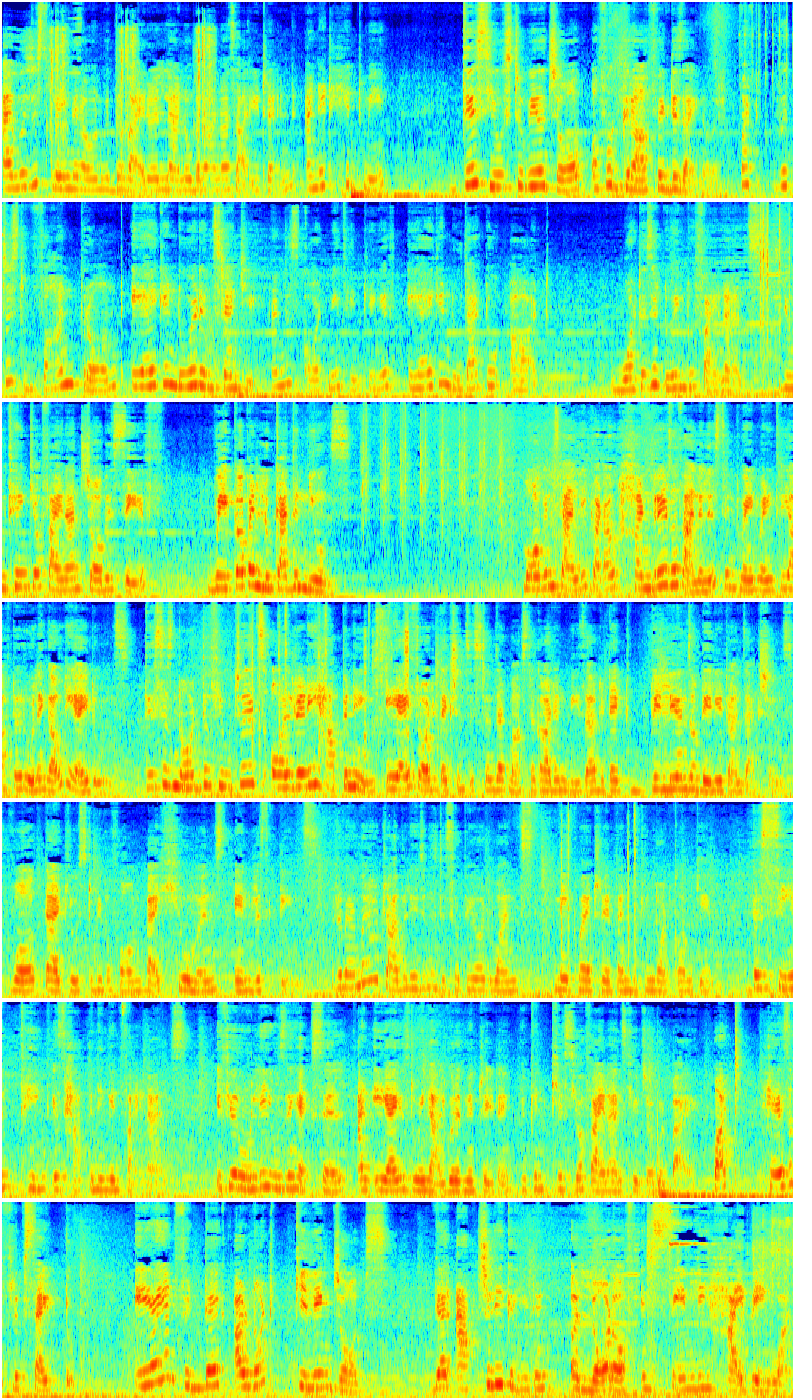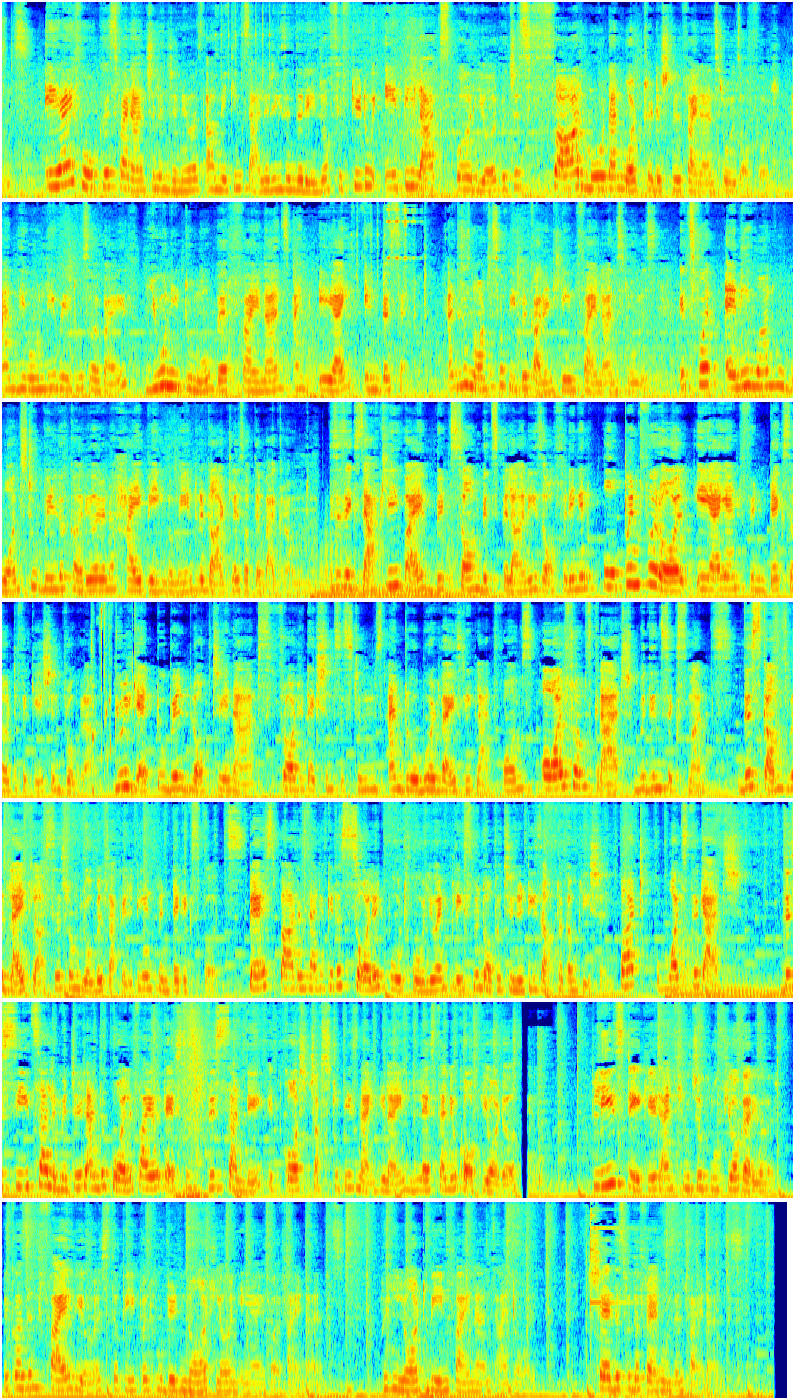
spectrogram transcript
I was just playing around with the viral nano banana sari trend and it hit me. This used to be a job of a graphic designer. But with just one prompt, AI can do it instantly. And this got me thinking if AI can do that to art, what is it doing to finance? You think your finance job is safe? Wake up and look at the news. Morgan Stanley cut out hundreds of analysts in 2023 after rolling out AI tools. This is not the future, it's already happening. AI fraud detection systems at MasterCard and Visa detect billions of daily transactions, work that used to be performed by humans in risk teams. Remember how travel agents disappeared once MakeMyTrip and Booking.com came? The same thing is happening in finance. If you're only using Excel and AI is doing algorithmic trading, you can kiss your finance future goodbye. But here's a flip side too. AI and fintech are not killing jobs. They're actually creating a lot of insanely high paying ones. AI focused financial engineers are making salaries in the range of 50 to 80 lakhs per year, which is far more than what traditional finance roles offer. And the only way to survive, you need to know where finance and AI intersect. And this is not just for people currently in finance roles, it's for anyone who wants to build a career in a high paying domain, regardless of their background. This is exactly why Bitsom Bits Pilani is offering an open for all AI and fintech certification program. You'll get to build blockchain apps, fraud detection systems, and robo advisory platforms all from scratch within six months. This comes with live classes from global faculty and fintech experts. Best part is that you get a solid portfolio and placement opportunities after completion. But what's the catch? The seats are limited and the qualifier test is this Sunday. It costs just rupees 99, less than your coffee order. Please take it and future proof your career. Because in 5 years, the people who did not learn AI for finance will not be in finance at all. Share this with a friend who's in finance.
